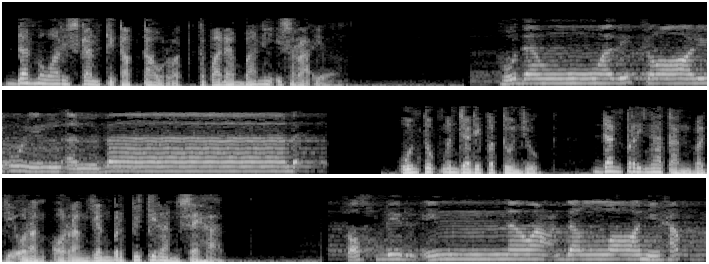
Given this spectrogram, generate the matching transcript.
dan mewariskan kitab Taurat kepada Bani Israel. هدى وذكرى لأولي الألباب untuk menjadi petunjuk dan peringatan bagi orang-orang yang berpikiran sehat. فاصبر إن وعد الله حق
